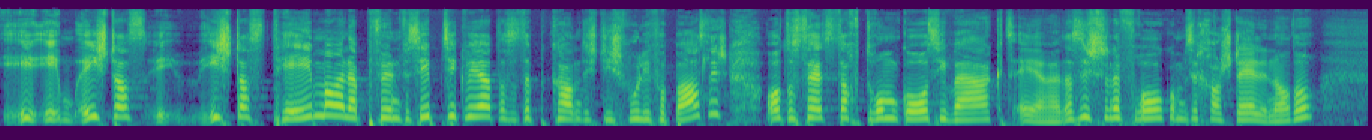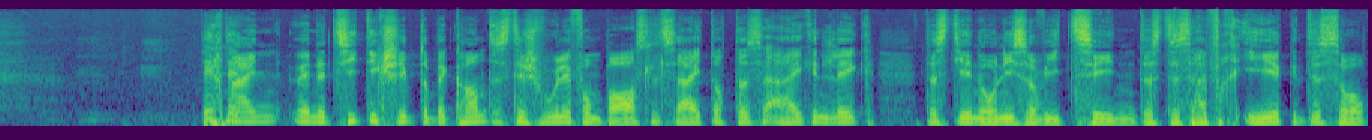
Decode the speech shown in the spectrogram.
Ist das, ist das Thema, wenn er 75 wird, dass er der bekannteste Schwule von Basel ist? Oder soll es doch darum gehen, seinen Weg zu ehren? Das ist eine Frage, die man sich stellen kann, oder? Bitte. Ich meine, wenn eine Zeitung schreibt, der bekannteste Schwule von Basel, sagt doch das eigentlich, dass die noch nicht so weit sind, dass das einfach irgendwie so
